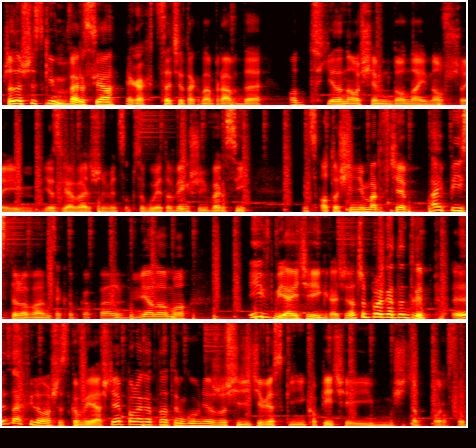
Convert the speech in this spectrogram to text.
Przede wszystkim wersja, jaka chcecie tak naprawdę, od 1.8 do najnowszej jest version, więc obsługuje to większość wersji, więc o to się nie martwcie. IP stylowance.pl, wiadomo. I wbijajcie i grajcie. Na czym polega ten tryb? Y, Za chwilę wam wszystko wyjaśnię. Polega to na tym głównie, że siedzicie w jaskini, kopiecie i musicie po prostu,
